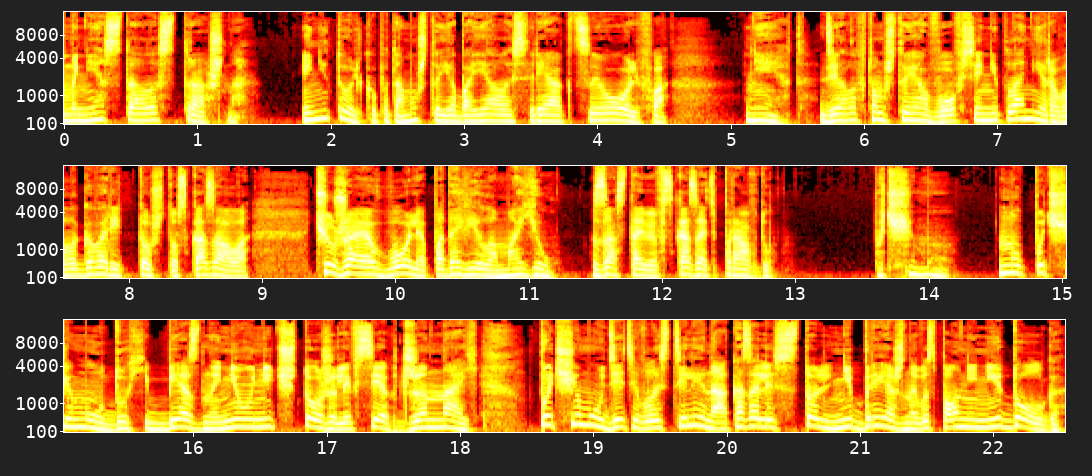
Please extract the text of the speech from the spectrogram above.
Мне стало страшно. И не только потому, что я боялась реакции Ольфа. Нет, дело в том, что я вовсе не планировала говорить то, что сказала. Чужая воля подавила мою, заставив сказать правду. Почему? Ну почему духи бездны не уничтожили всех Дженай? Почему дети властелина оказались столь небрежны в исполнении долга?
